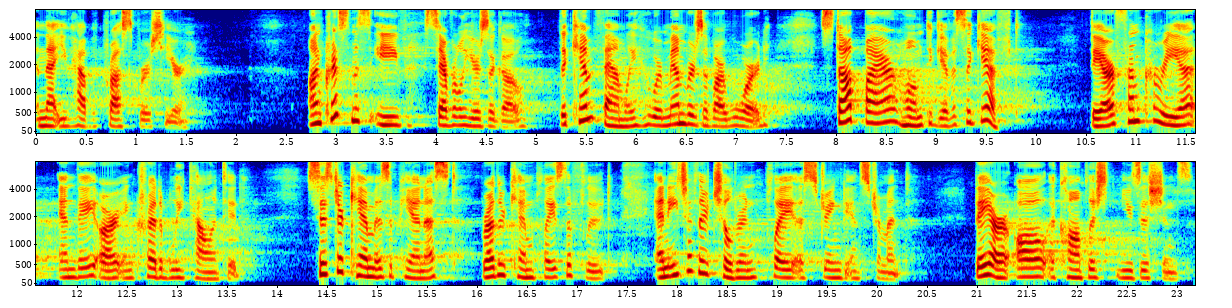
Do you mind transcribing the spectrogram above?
and that you have a prosperous year. On Christmas Eve several years ago, the Kim family, who were members of our ward, stopped by our home to give us a gift. They are from Korea and they are incredibly talented. Sister Kim is a pianist, brother Kim plays the flute, and each of their children play a stringed instrument. They are all accomplished musicians.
